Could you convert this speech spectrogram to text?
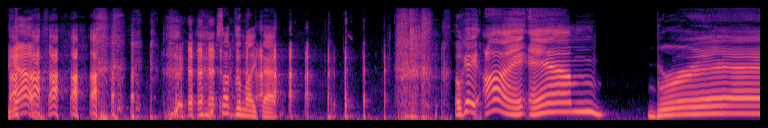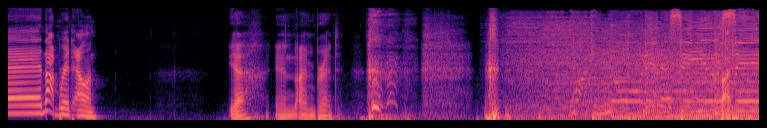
Yeah. Something like that. Okay, I am Brent, not Brent Allen. yeah. And I'm Brent. Walking on and I see you Bye. sing.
